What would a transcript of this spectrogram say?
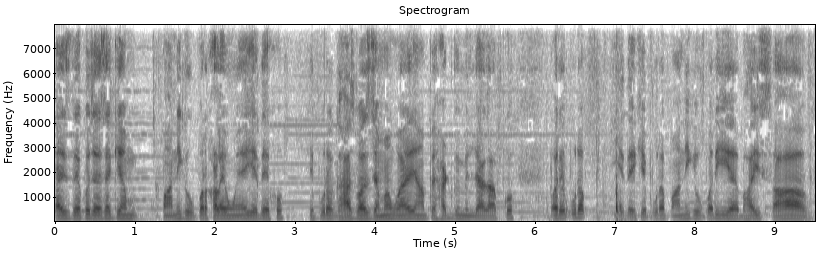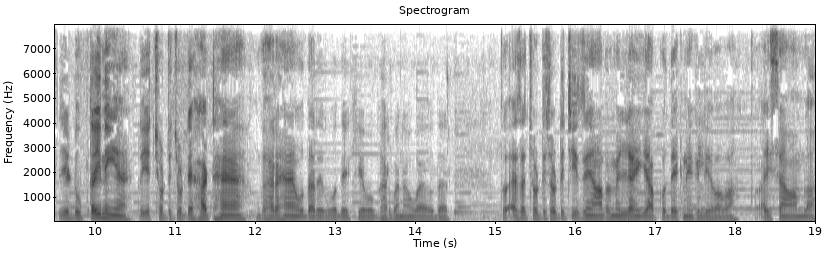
गाइस देखो जैसे कि हम पानी के ऊपर खड़े हुए हैं ये देखो ये पूरा घास वास जमा हुआ है यहाँ पे हट भी मिल जाएगा आपको। और ये पूरा, ये देखिए, पूरा पानी के ऊपर ही है भाई साहब। ये डूबता ही नहीं है। ये छोटे छोटे हट हैं, घर हैं, उधर वो देखिए, वो घर बना हुआ है उधर। तो ऐसा छोटी छोटी चीज़ें यहाँ पे मिल जाएँगी आपको देखने के लिए बाबा। तो ऐसा मामला।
